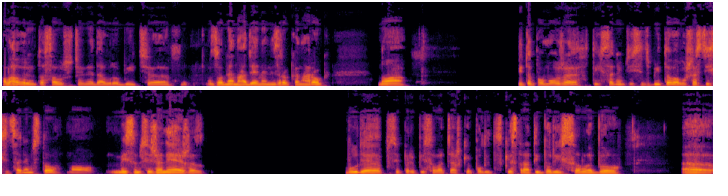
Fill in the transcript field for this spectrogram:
ale hovorím, to sa určite nedá urobiť e, zo dňa na deň, ani z roka na rok. No a či to pomôže tých 7 tisíc bytov alebo 6700? No myslím si, že nie, že bude si pripisovať ťažké politické straty Boris, lebo uh,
